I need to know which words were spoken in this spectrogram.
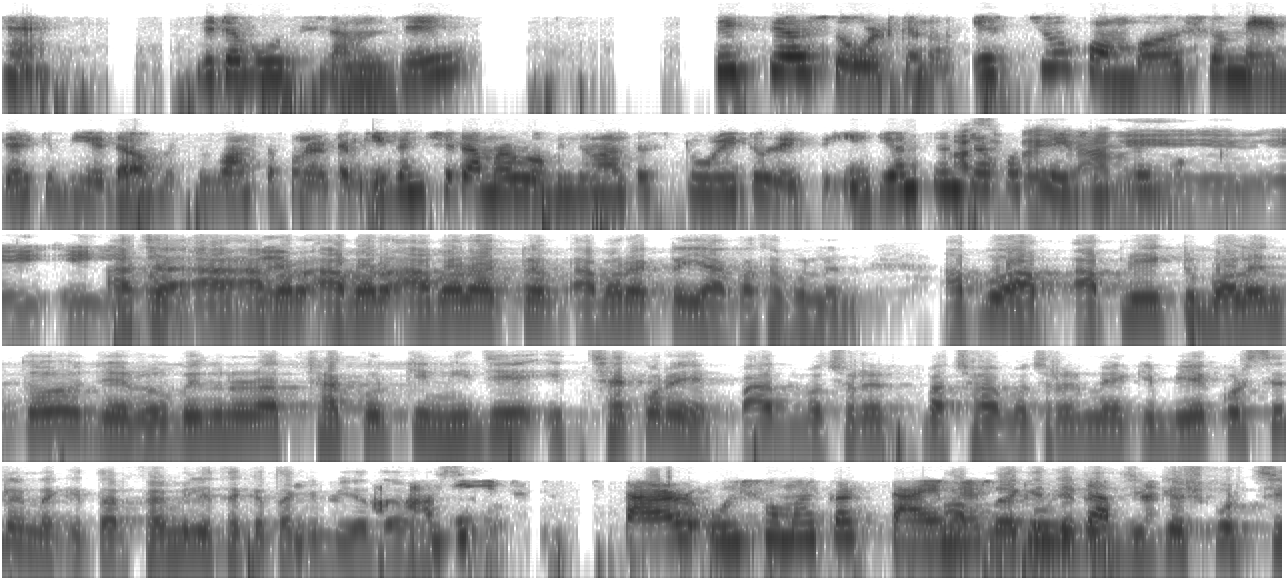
হ্যাঁ যেটা বলছিলাম যে সিক্স ইয়ার্স ওল্ড কেন? এর চেয়েও কম বয়সী মেয়েদেরকে বিয়ে দেওয়া হয়েছে ওয়ান্স আপন টাইম ইভেন সেটা আমরা রবীন্দ্রনাথের স্টোরিতেও দেখছি। ইন্ডিয়ান আসিফ কথা আচ্ছা আবার আবার আবার একটা আবার একটা ইয়া কথা বললেন। আপু আপনি একটু বলেন তো যে রবীন্দ্রনাথ ঠাকুর কি নিজে ইচ্ছা করে পাঁচ বছরের বা ছয় বছরের মেয়েকে বিয়ে করছিলেন নাকি তার ফ্যামিলি থেকে তাকে বিয়ে দেওয়া হয়েছিল? তার ওই সময়কার টাইমের আপনাকে যেটা জিজ্ঞেস করছি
